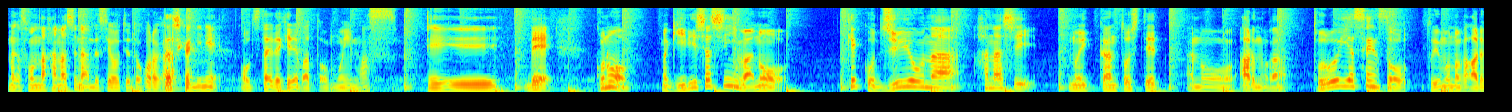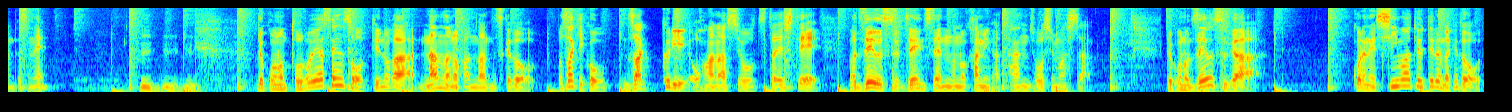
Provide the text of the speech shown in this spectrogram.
なんかそんな話なんですよっていうところが確かにねお伝えできればと思います。へえでこの、まあ、ギリシャ神話の結構重要な話の一環としてあのあるのがトロイア戦争というものがあるんですね。うんうんうんでこのトロイア戦争っていうのが何なのかなんですけどまあさっきこうざっくりお話をお伝えして、まあゼウス全知全能の神が誕生しました。でこのゼウスがこれね神話と言ってるんだけど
